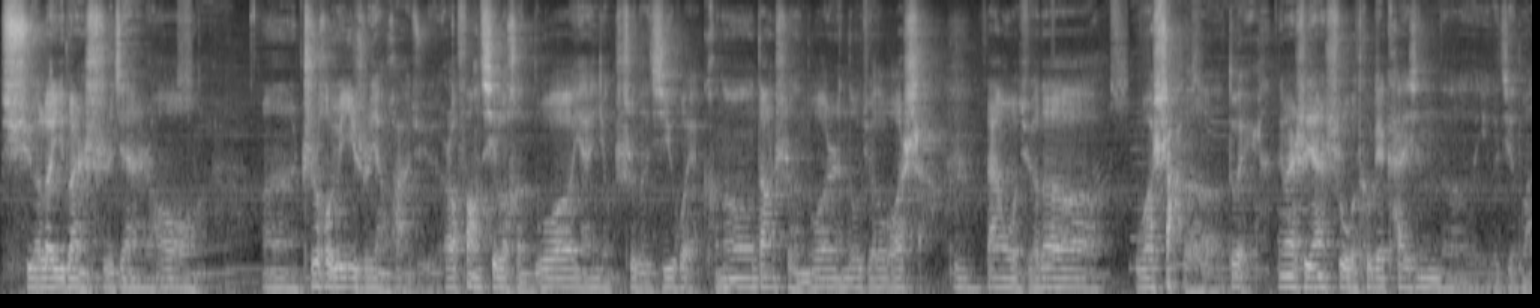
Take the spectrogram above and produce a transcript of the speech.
学了一段时间，然后嗯之后就一直演话剧，然后放弃了很多演影视的机会。可能当时很多人都觉得我傻，嗯但我觉得我傻的对。那段时间是我特别开心的一个阶段，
